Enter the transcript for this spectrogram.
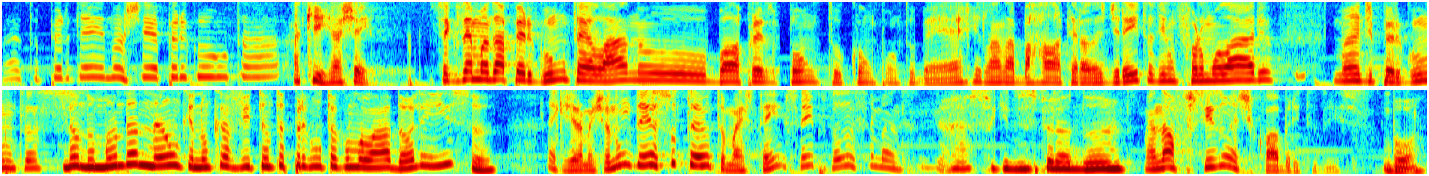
Ah, eu tô perdendo, achei a pergunta. Aqui, achei. Se você quiser mandar pergunta, é lá no bolapresa.com.br, lá na barra lateral da direita tem um formulário. Mande perguntas. Não, não manda não, que eu nunca vi tanta pergunta acumulada. Olha isso. É que geralmente eu não desço tanto, mas tem sempre, toda semana. Nossa, que desesperador. Mas na off-season a gente cobre tudo isso. Boa.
